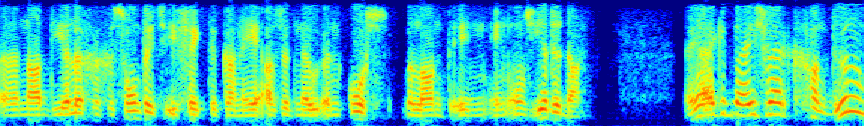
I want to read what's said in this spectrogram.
uh, nadelige gesondheidseffekte kan hê as dit nou in kos beland en en ons eet dit dan. Nou ja, ek het my huiswerk gaan doen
